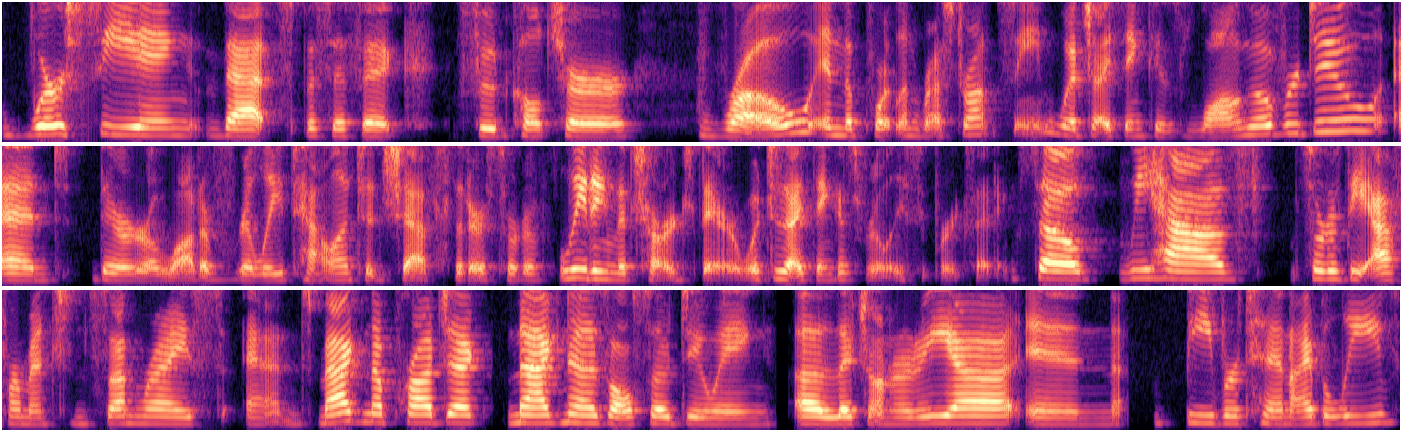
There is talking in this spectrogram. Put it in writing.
We're seeing that specific food culture grow in the Portland restaurant scene, which I think is long overdue. And there are a lot of really talented chefs that are sort of leading the charge there, which I think is really super exciting. So we have sort of the aforementioned Sunrice and Magna project. Magna is also doing a lechoneria in Beaverton, I believe.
